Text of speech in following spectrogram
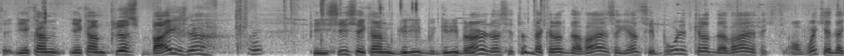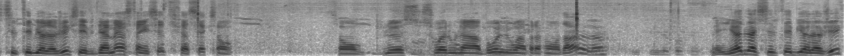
C'est- Il est, comme, il est comme plus beige, là. Puis ici, c'est comme gris- gris-brun. C'est toute la crotte de verre. Ça, regarde, c'est bourré de crottes de verre. On voit qu'il y a de l'activité biologique. C'est évidemment, c'est un site qui fait sec, sont, sont plus soit roulés en boule ou en profondeur, là. Mais il y a de l'activité biologique.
